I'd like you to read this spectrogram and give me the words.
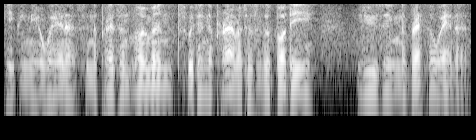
Keeping the awareness in the present moment within the parameters of the body, using the breath awareness.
